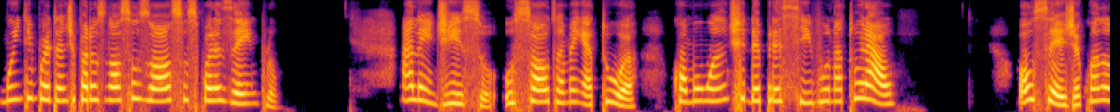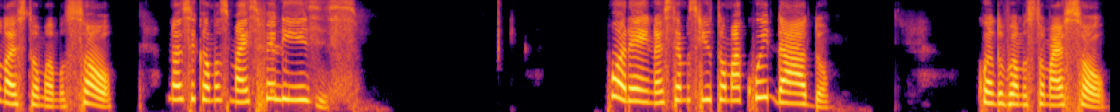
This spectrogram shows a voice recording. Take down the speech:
muito importante para os nossos ossos, por exemplo. Além disso, o sol também atua como um antidepressivo natural. Ou seja, quando nós tomamos sol, nós ficamos mais felizes. Porém, nós temos que tomar cuidado quando vamos tomar sol,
